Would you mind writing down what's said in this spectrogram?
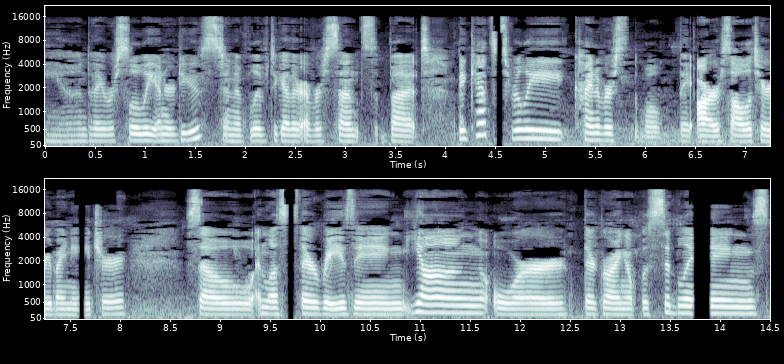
And they were slowly introduced and have lived together ever since. But big cats really kind of are, well, they are solitary by nature. So unless they're raising young or they're growing up with siblings,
